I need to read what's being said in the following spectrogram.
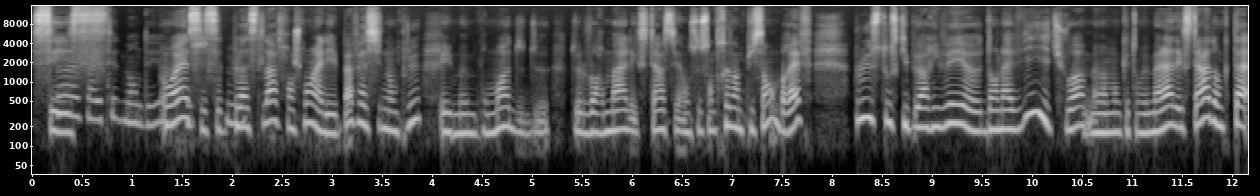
c'est. Ça, ça a été demandé. Ouais, c'est cette Mm. place-là, franchement, elle est pas facile non plus. Et même pour moi, de, de, de le voir mal, etc., c'est, on se sent très impuissant. Bref, plus tout ce qui peut arriver euh, dans la vie, tu vois, ma maman qui est tombée malade, etc. Donc, t'as,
